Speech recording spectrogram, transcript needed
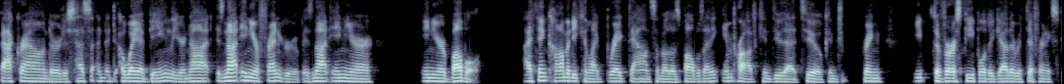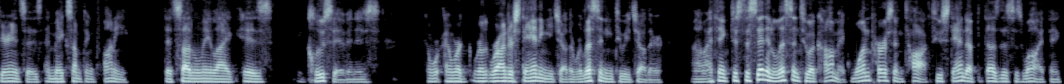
background or just has a, a way of being that you're not is not in your friend group, is not in your in your bubble I think comedy can like break down some of those bubbles. I think improv can do that too. Can bring pe- diverse people together with different experiences and make something funny that suddenly like is inclusive and is and we're and we're we're, we're understanding each other. We're listening to each other. Um, I think just to sit and listen to a comic, one person talk. To stand up does this as well. I think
